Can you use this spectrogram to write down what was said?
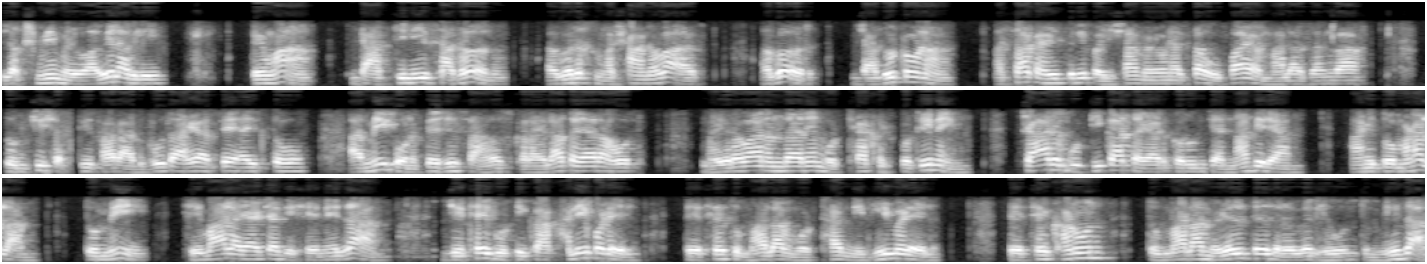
लक्ष्मी मिळवावी लागली. तेव्हा डाकिनी साधन अगर स्मशानवास अगर जादूटोणा असा काहीतरी पैसा मिळवण्याचा उपाय आम्हाला सांगा. तुमची शक्ती फार अद्भुत आहे असे ऐकतो. आम्ही कोणतेही साहस करायला तयार आहोत. भैरवानंदाने मोठ्या खटपटीने चार गुटिका तयार करून त्यांना दिल्या. आणि तो म्हणाला तुम्ही हिमालयाच्या दिशेने जा. जिथे गुटिका खाली पडेल तेथे तुम्हाला मोठा निधी मिळेल. तेथे खणून तुम्हाला मिळेल ते द्रव्य घेऊन तुम्ही जा.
